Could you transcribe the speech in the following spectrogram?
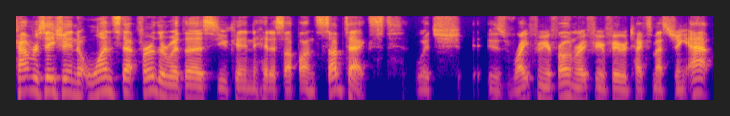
conversation one step further with us, you can hit us up on subtext, which is right from your phone, right from your favorite text messaging app.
